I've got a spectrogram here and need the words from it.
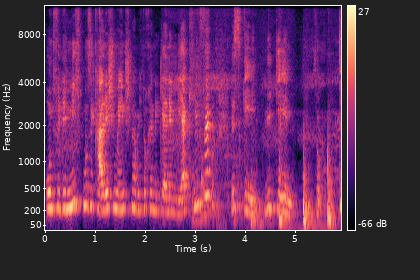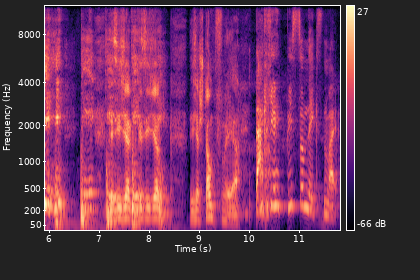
Und für die nicht musikalischen Menschen habe ich noch eine kleine Merkhilfe. Das G, wie gehen. So, G, G, G. Das ist ja, G, das ist ja, das ist ja Stampfen eher. Danke, bis zum nächsten Mal.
